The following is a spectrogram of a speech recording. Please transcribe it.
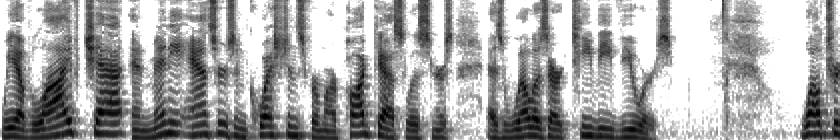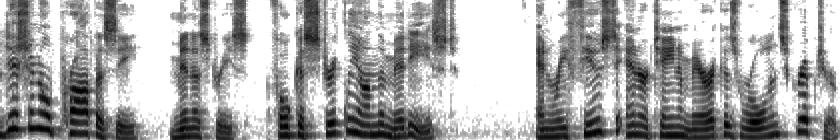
We have live chat and many answers and questions from our podcast listeners as well as our TV viewers. While traditional prophecy ministries focus strictly on the East and refuse to entertain America's role in Scripture,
